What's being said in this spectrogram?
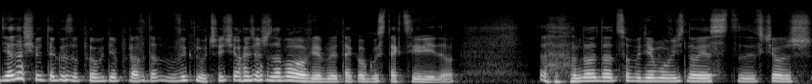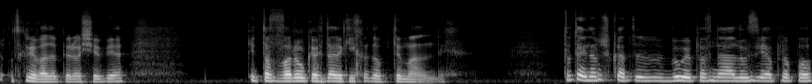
Nie da się tego zupełnie prawda, wykluczyć, chociaż za mało wiemy tak o gustach Ciri. No. No, co by nie mówić, no jest wciąż, odkrywa dopiero siebie i to w warunkach dalekich od optymalnych. Tutaj na przykład były pewne aluzje a propos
